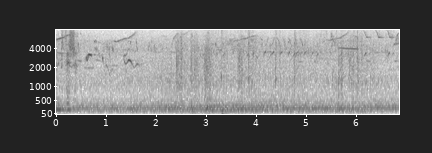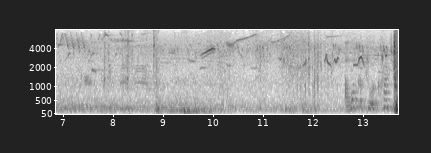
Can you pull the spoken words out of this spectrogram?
In position. I woke up to a crunchy.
